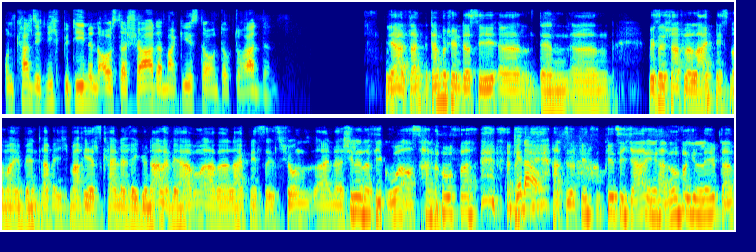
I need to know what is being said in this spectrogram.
und kann sich nicht bedienen aus der Schar der Magister und Doktoranden. Ja, danke, danke schön, dass Sie äh, den äh, Wissenschaftler Leibniz nochmal erwähnt haben. Ich mache jetzt keine regionale Werbung, aber Leibniz ist schon eine schillernde Figur aus Hannover. Genau. Hat 40 Jahre in Hannover gelebt, da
